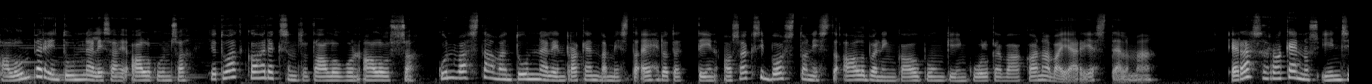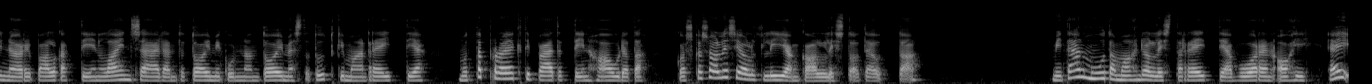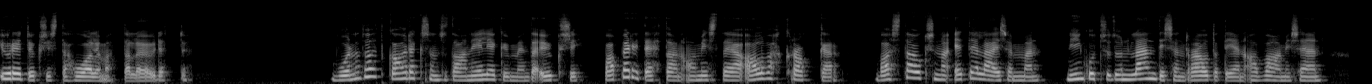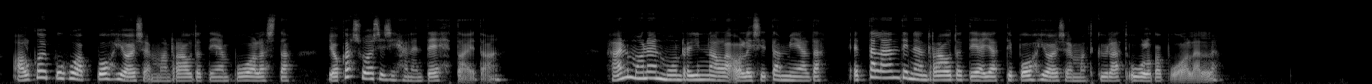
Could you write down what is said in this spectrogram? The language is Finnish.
Alun perin tunneli sai alkunsa jo 1800-luvun alussa, kun vastaavan tunnelin rakentamista ehdotettiin osaksi Bostonista Albanin kaupunkiin kulkevaa kanavajärjestelmää. Eräs rakennusinsinööri palkattiin lainsäädäntötoimikunnan toimesta tutkimaan reittiä, mutta projekti päätettiin haudata, koska se olisi ollut liian kallis toteuttaa. Mitään muuta mahdollista reittiä vuoren ohi ei yrityksistä huolimatta löydetty. Vuonna 1841 paperitehtaan omistaja Alva Crocker vastauksena eteläisemmän niin kutsutun läntisen rautatien avaamiseen alkoi puhua pohjoisemman rautatien puolesta, joka suosisi hänen tehtaitaan. Hän monen muun rinnalla oli sitä mieltä, että läntinen rautatie jätti pohjoisemmat kylät ulkopuolelle.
